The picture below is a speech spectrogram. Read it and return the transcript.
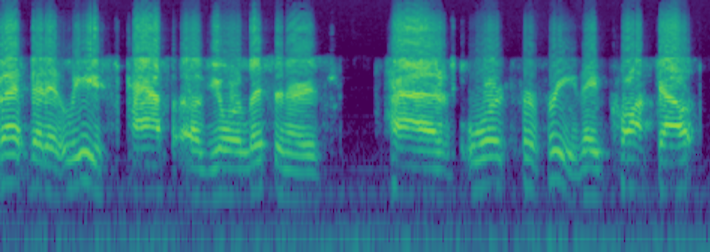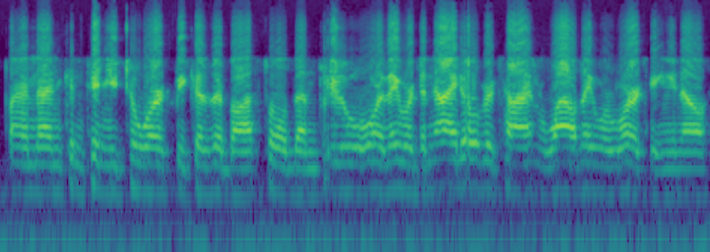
bet that at least half of your listeners have worked for free. They've clocked out and then continued to work because their boss told them to, or they were denied overtime while they were working. You know,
